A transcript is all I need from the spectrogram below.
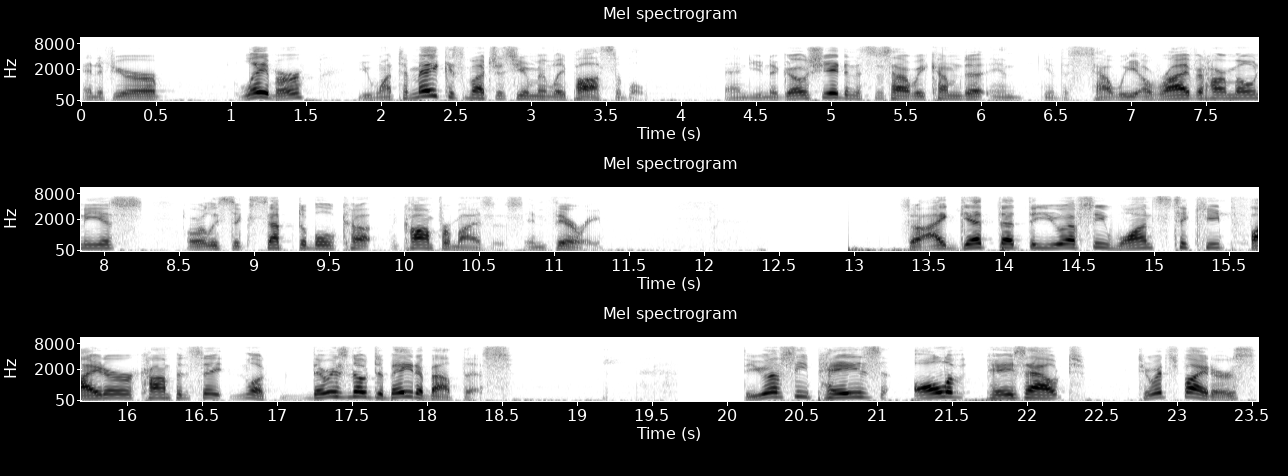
And if you're labor, you want to make as much as humanly possible. And you negotiate, and this is how we come to, and you know, this is how we arrive at harmonious, or at least acceptable co- compromises, in theory. So I get that the UFC wants to keep fighter compensation. Look, there is no debate about this. The UFC pays all of pays out to its fighters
